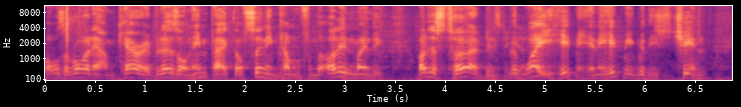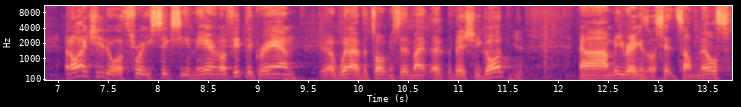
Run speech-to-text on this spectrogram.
I was a right arm carrier. But as on impact, I've seen him coming from the. I didn't mean to. I just turned, but the way he hit me, and he hit me with his chin, and I actually do a 360 in the air, and I've hit the ground. I went over the top and said, "Mate, that's the best you got." Um, he reckons I said something else.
